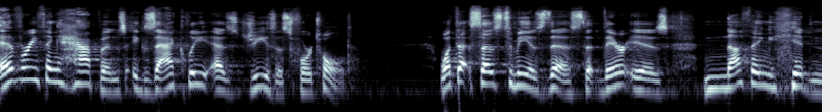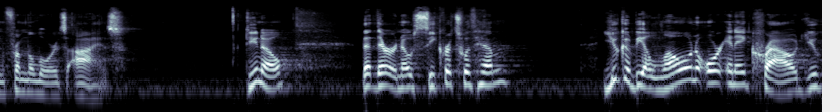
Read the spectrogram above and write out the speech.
Everything happens exactly as Jesus foretold. What that says to me is this that there is nothing hidden from the Lord's eyes. Do you know that there are no secrets with Him? You could be alone or in a crowd. You,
